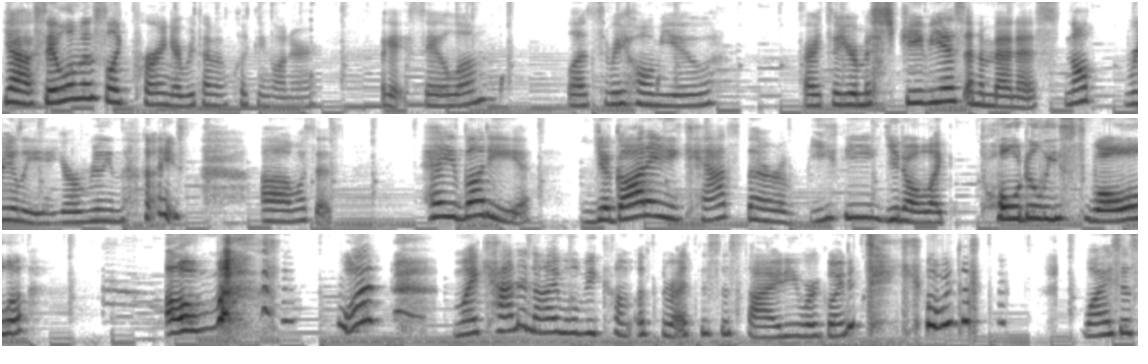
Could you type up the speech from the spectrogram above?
Yeah, Salem is like purring every time I'm clicking on her. Okay, Salem. Let's rehome you. Alright, so you're mischievous and a menace. Not really. You're really nice. Um, what's this? Hey, buddy. You got any cats that are beefy? You know, like totally swole? Um, what? My cat and I will become a threat to society. We're going to take over the... Why is this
